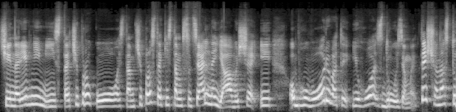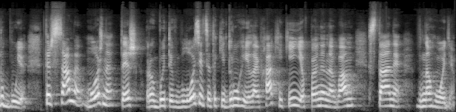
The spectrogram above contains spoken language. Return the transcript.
чи на рівні міста, чи про когось там, чи просто якісь там соціальне явище, і обговорювати його з друзями. Те, що нас турбує. Те ж саме можна теж робити в блозі. Це такий другий лайфхак, який я впевнена вам стане в нагоді.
